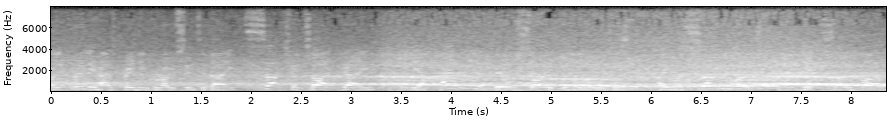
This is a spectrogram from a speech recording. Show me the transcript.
Well, it really has been engrossing today. Such a tight game, but you have to feel sorry for the losers. They were so close, yet so far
